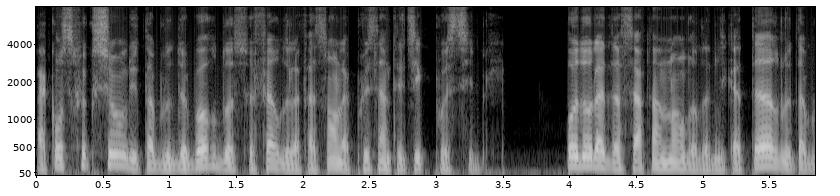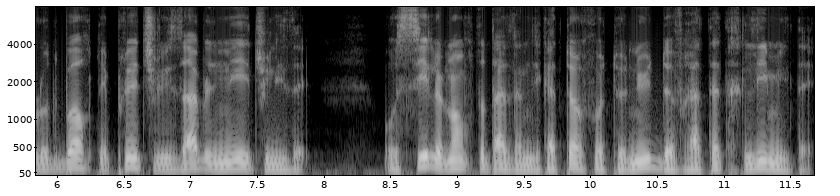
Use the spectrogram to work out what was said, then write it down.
La construction du tableau de bord doit se faire de la façon la plus synthétique possible. Au-delà d'un certain nombre d'indicateurs, le tableau de bord n'est plus utilisable ni utilisé. Aussi, le nombre total d'indicateurs retenus devra être limité.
